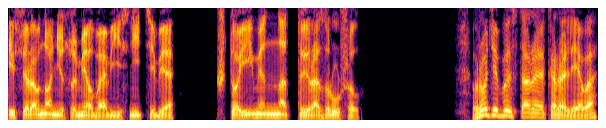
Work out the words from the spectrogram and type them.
«и все равно не сумел бы объяснить тебе, что именно ты разрушил». Вроде бы старая королева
